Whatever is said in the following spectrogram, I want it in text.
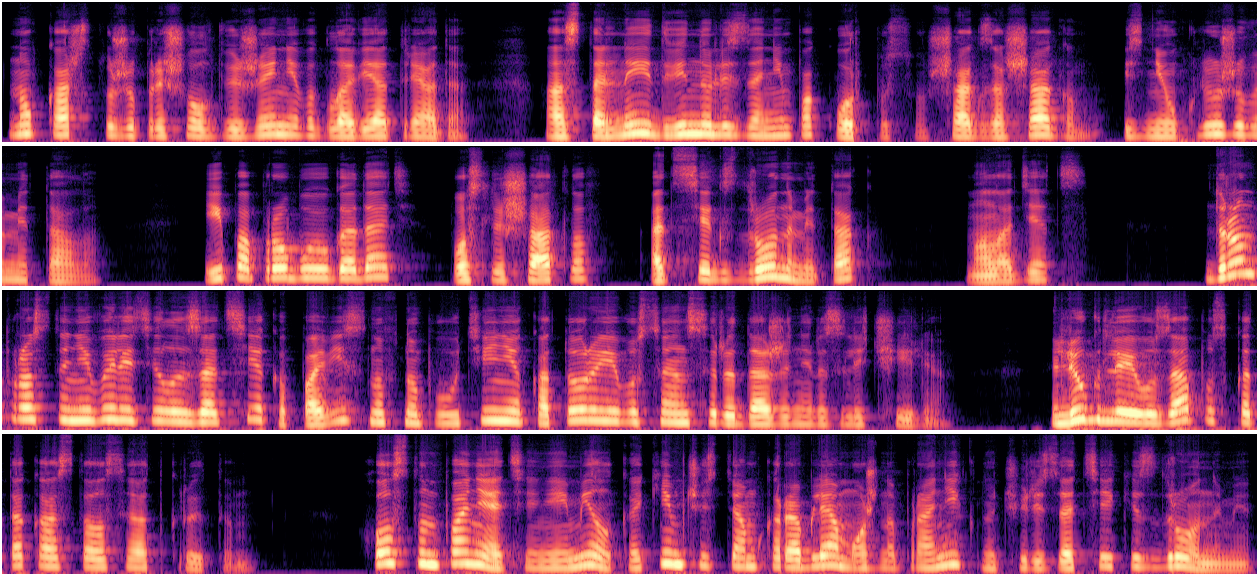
но Карст уже пришел в движение во главе отряда, а остальные двинулись за ним по корпусу, шаг за шагом, из неуклюжего металла. И попробую угадать. После шаттлов отсек с дронами, так? Молодец. Дрон просто не вылетел из отсека, повиснув на паутине, которой его сенсоры даже не различили. Люк для его запуска так и остался открытым. Холстон понятия не имел, каким частям корабля можно проникнуть через отсеки с дронами,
